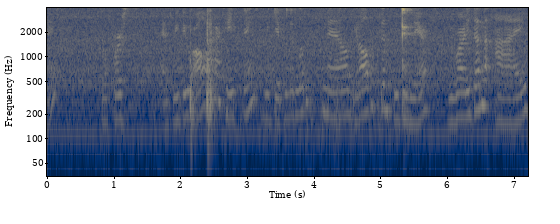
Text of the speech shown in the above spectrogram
Okay. So first as we do all of our tastings, we give it a little smell, get all the senses in there. We've already done the eyes.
